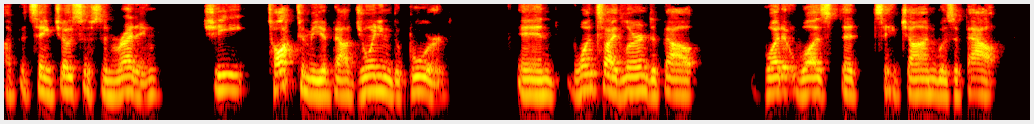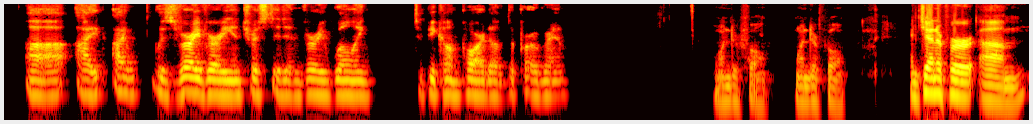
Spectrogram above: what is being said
up at St. Joseph's in Reading. She talked to me about joining the board. And once I learned about what it was that St. John was about, uh, I, I was very, very interested and very willing to become part of the program. Wonderful, wonderful. And Jennifer, um,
